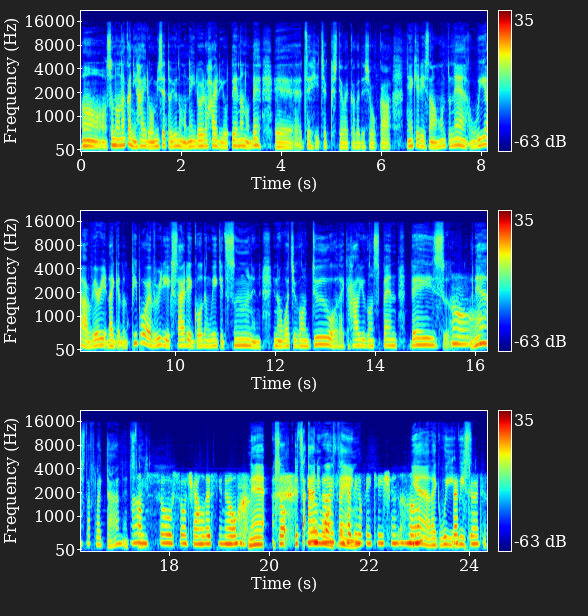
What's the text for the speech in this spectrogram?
うん、その中に入るお店というのもねいろいろ入る予定なので、えーぜひチェックしてはいかがでしょうか。ねケリーさん本当ね We are very like people are really excited Golden Week is soon and you know what you gonna do or like how you gonna spend days おーね stuff like that. It's I'm like so so jealous, you know. ね so it's an you annual guys are having a thing. vacation. Uh-huh. Yeah, like we That's we good.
